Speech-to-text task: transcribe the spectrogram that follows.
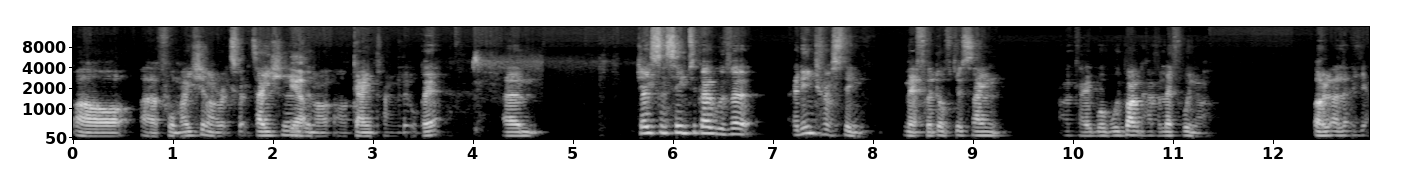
our uh, formation, our expectations, Yeah. and our, our game plan a little bit. Um, Jason seemed to go with a, an interesting method of just saying, okay, well, we won't have a left winger. Or, uh, yeah,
